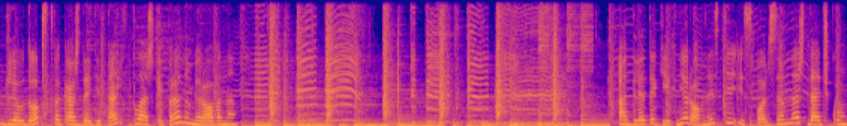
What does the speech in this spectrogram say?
Для удобства каждая деталь в плашке пронумерована. А для таких неровностей используем наждачку.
